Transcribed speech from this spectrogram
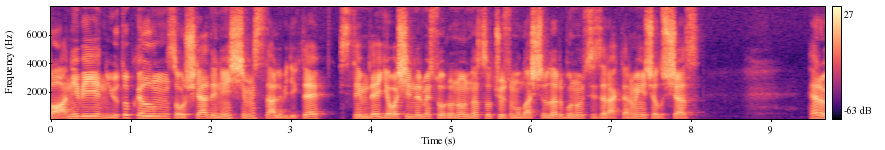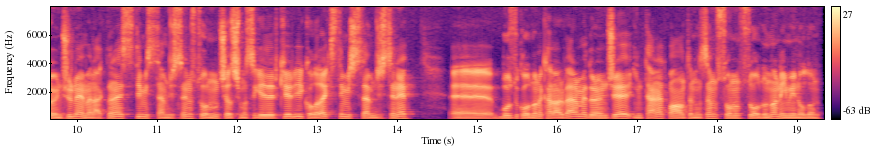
Fani Bey'in YouTube kanalımıza hoş geldiniz. Şimdi sizlerle birlikte Steam'de yavaş indirme sorunu nasıl çözüm ulaştırılır bunu sizlere aktarmaya çalışacağız. Her oyuncunun hemen aklına Steam istemcisinin sorunlu çalışması gerekir. İlk olarak Steam istemcisine eee, bozuk olduğuna karar vermeden önce internet bağlantınızın sorunsuz olduğundan emin olun.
